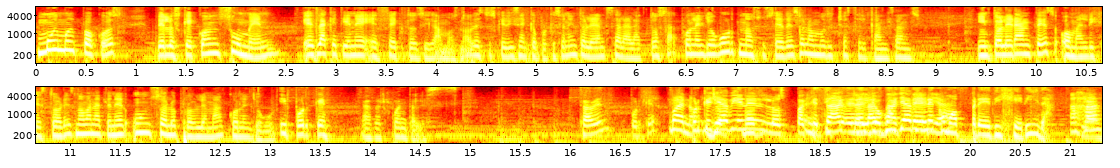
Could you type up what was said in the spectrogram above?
muy, muy pocos de los que consumen es la que tiene efectos, digamos, ¿no? De estos que dicen que porque son intolerantes a la lactosa. Con el yogur no sucede, eso lo hemos dicho hasta el cansancio. Intolerantes o maldigestores no van a tener un solo problema con el yogur. ¿y por qué? A ver, cuéntales. ¿Saben por qué? Bueno, porque yo- ya vienen los paquetitos, exacto, el yogur ya viene como predigerida, Ajá.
